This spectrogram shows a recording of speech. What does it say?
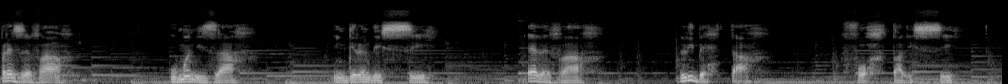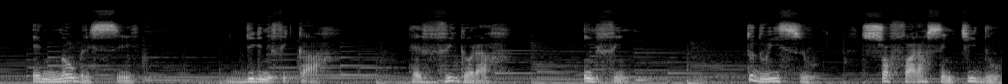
Preservar, humanizar, engrandecer, elevar, libertar, fortalecer, enobrecer, dignificar, revigorar, enfim. Tudo isso só fará sentido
